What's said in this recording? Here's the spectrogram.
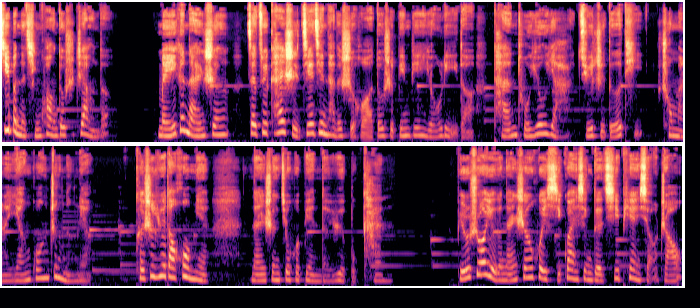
基本的情况都是这样的：每一个男生在最开始接近她的时候啊，都是彬彬有礼的，谈吐优雅，举止得体，充满了阳光正能量。可是越到后面，男生就会变得越不堪。比如说，有的男生会习惯性的欺骗小昭，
